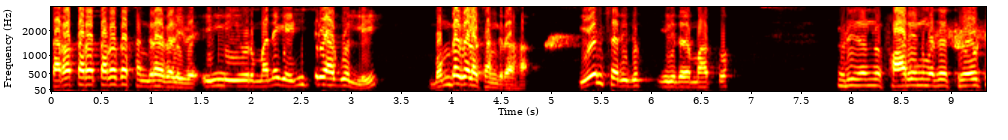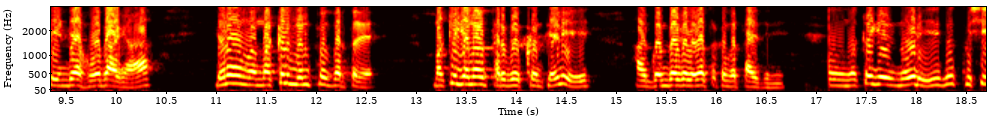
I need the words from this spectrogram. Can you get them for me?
ತರ ತರ ತರದ ಸಂಗ್ರಹಗಳಿವೆ. ಇಲ್ಲಿ ಇವ್ರ ಮನೆಗೆ ಎಂಟ್ರಿ ಆಗುವಲ್ಲಿ ಬೊಂಬೆಗಳ ಸಂಗ್ರಹ. ಏನ್ ಸರ್ ಇದು? ಇದರ ಮಹತ್ವ? ನೋಡಿ ನಾನು ಫಾರಿನ್ ಮತ್ತೆ ಥ್ರೂಔಟ್ ಇಂಡಿಯಾ ಹೋದಾಗ ಏನೋ ಮಕ್ಕಳು ನೆನಪು ಬರ್ತದೆ. ಮಕ್ಕಳಿಗೆ ಏನಾದ್ರು ತರಬೇಕು ಅಂತ ಹೇಳಿ ಆ ಗೊಂಬೆಗಳೆಲ್ಲ ತಗೊಂಡ್ ಬರ್ತಾ ಇದ್ದೀನಿ. ಮಕ್ಕಳಿಗೆ ನೋಡಿ ಇದು ಖುಷಿ.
